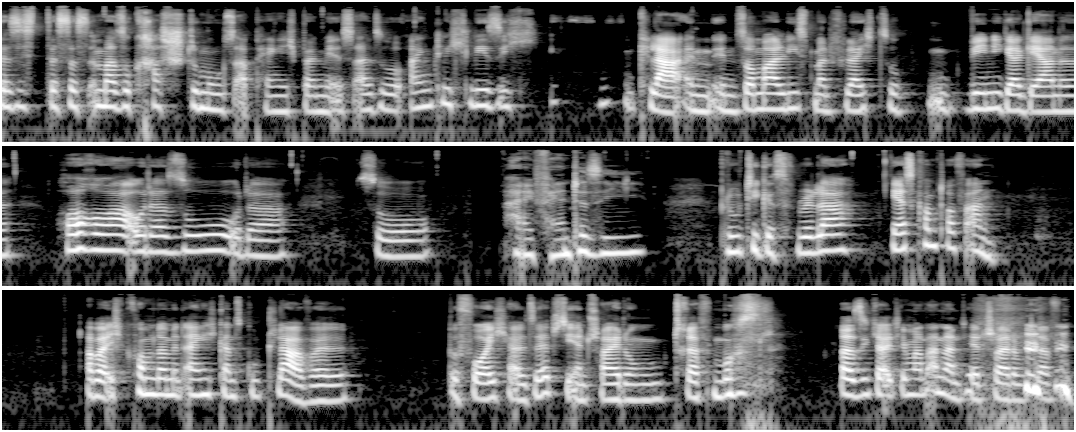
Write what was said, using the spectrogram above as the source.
dass ich, dass das immer so krass stimmungsabhängig bei mir ist. Also eigentlich lese ich, klar, im, im Sommer liest man vielleicht so weniger gerne Horror oder so oder so High Fantasy. blutige Thriller. Ja, es kommt drauf an. Aber ich komme damit eigentlich ganz gut klar, weil bevor ich halt selbst die Entscheidung treffen muss, lasse ich halt jemand anderen die Entscheidung treffen.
